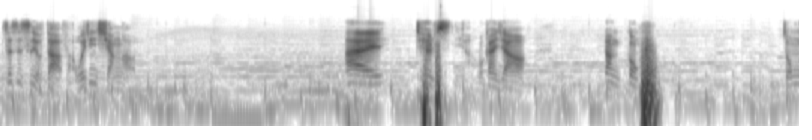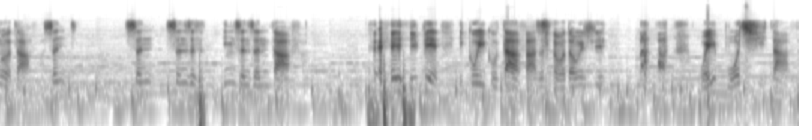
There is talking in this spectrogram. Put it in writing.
这次是有大法，我已经想好了。嗨，James 你好，我看一下啊，让共中二大法，生生生生阴生生大法，嘿 嘿一片一股一股大法是什么东西？韦伯奇大法。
